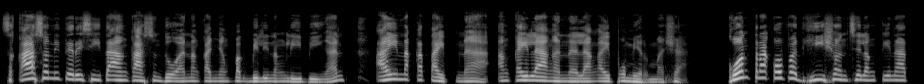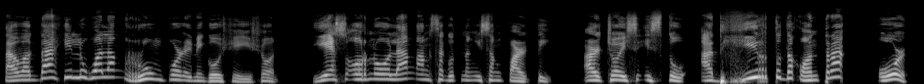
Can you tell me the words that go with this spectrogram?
Sa kaso ni Teresita, ang kasunduan ng kanyang pagbili ng libingan ay nakatype na. Ang kailangan na lang ay pumirma siya. Contract of adhesion silang tinatawag dahil walang room for a negotiation. Yes or no lang ang sagot ng isang party. Our choice is to adhere to the contract or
